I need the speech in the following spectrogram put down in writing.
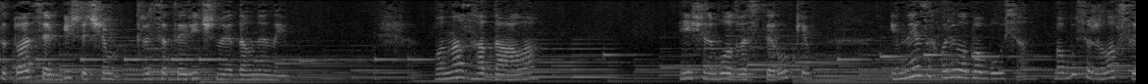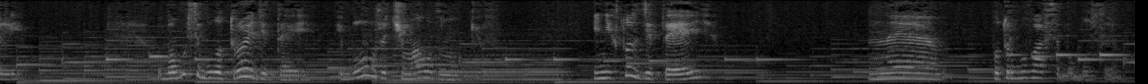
Ситуація більше, ніж 30-річної давнини. Вона згадала, їй ще не було 20 років, і в неї захворіла бабуся. Бабуся жила в селі. У бабусі було троє дітей і було вже чимало внуків. І ніхто з дітей не потурбувався бабусею.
